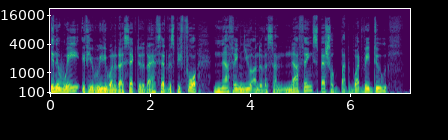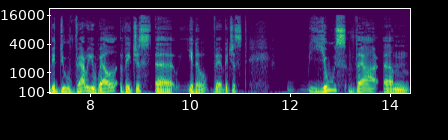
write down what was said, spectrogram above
In a way, if you really want to dissect it, and I have said this before, nothing new under the sun, nothing special. But what they do, they do very well. They just, uh, you know, they, they just use their um,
